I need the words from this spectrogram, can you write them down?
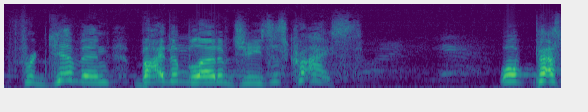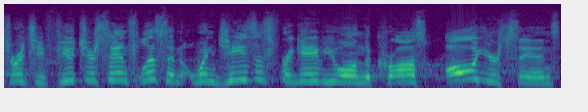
forgiven by the blood of Jesus Christ. Well, Pastor Richie, future sins? Listen, when Jesus forgave you on the cross, all your sins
